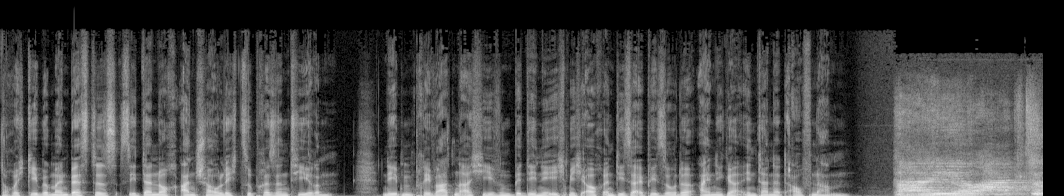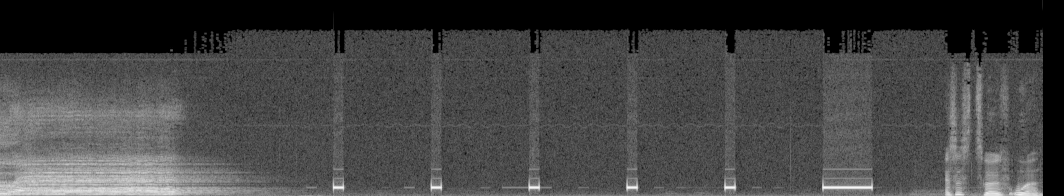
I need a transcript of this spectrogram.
doch ich gebe mein Bestes, sie dennoch anschaulich zu präsentieren. Neben privaten Archiven bediene ich mich auch in dieser Episode einiger Internetaufnahmen. Radio aktuell. Es ist 12 Uhr.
